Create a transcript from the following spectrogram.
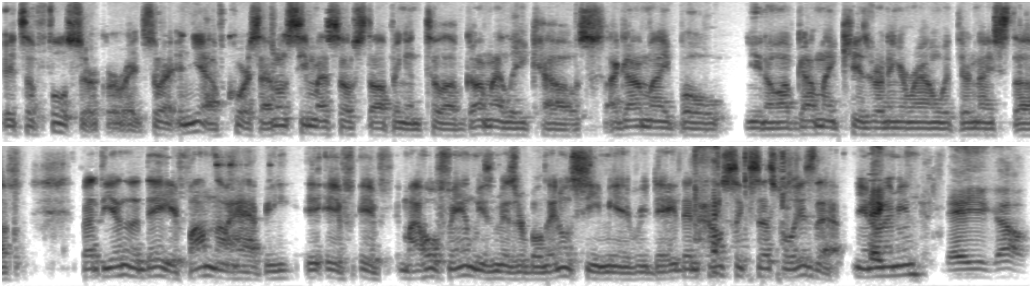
It's a full circle, right? So and yeah, of course, I don't see myself stopping until I've got my lake house, I got my boat, you know, I've got my kids running around with their nice stuff. But at the end of the day, if I'm not happy, if if my whole family is miserable, they don't see me every day, then how successful is that? You know what I mean? There you go.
